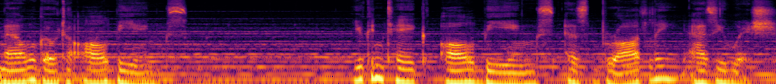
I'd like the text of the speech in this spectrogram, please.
Now we'll go to all beings. You can take all beings as broadly as you wish.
